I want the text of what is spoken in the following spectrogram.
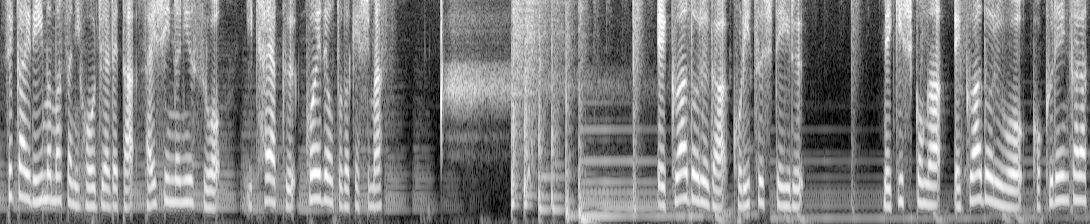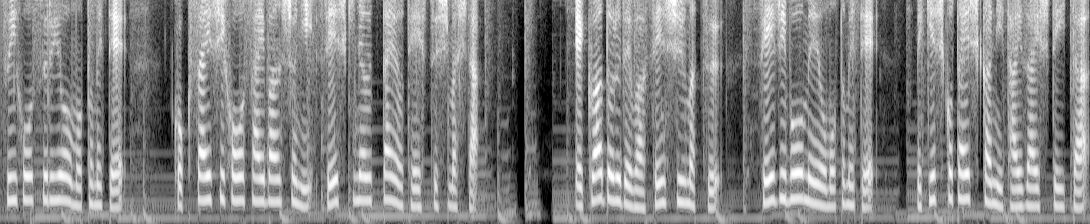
世界で今まさに報じられた最新のニュースをいち早く声でお届けします。エクアドルが孤立している。メキシコがエクアドルを国連から追放するよう求めて国際司法裁判所に正式な訴えを提出しました。エクアドルでは先週末政治亡命を求めてメキシコ大使館に滞在していた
